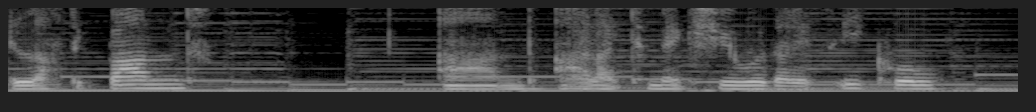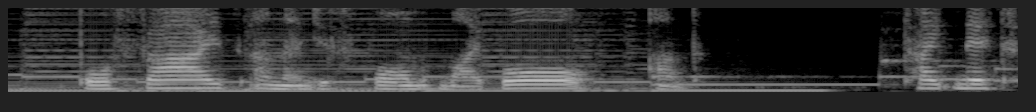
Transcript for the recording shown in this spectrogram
elastic band. And I like to make sure that it's equal both sides and then just form my bow and tighten it.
